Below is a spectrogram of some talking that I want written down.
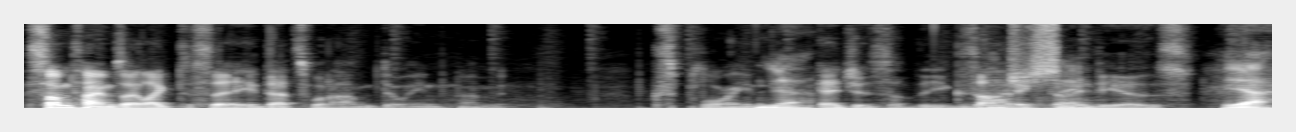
sometimes I like to say that's what I'm doing. I'm exploring Yeah. the edges of the exotic ideas. Yeah,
